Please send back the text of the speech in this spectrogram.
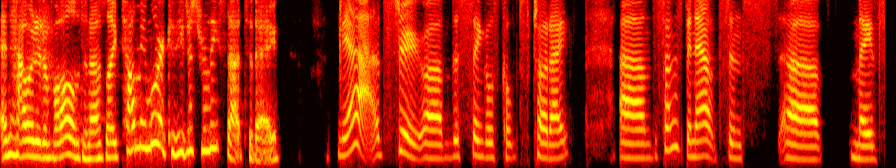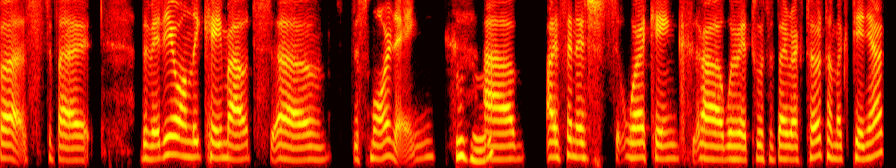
and how it had evolved. And I was like, tell me more because you just released that today. Yeah, it's true. Um, this single's called Wczoraj. Um, the song has been out since uh, May 1st, but the video only came out uh, this morning. Mm-hmm. Um, I finished working uh, with it with the director Tomek Pieniak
